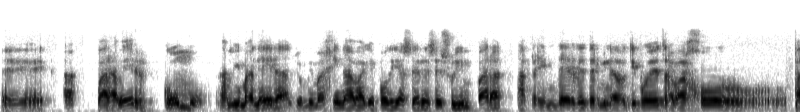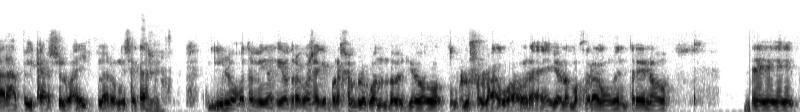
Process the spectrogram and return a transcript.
eh, para ver cómo, a mi manera, yo me imaginaba que podía ser ese swing para aprender determinado tipo de trabajo para aplicárselo a él, claro, en ese caso. Y luego también hacía otra cosa que, por ejemplo, cuando yo, incluso lo hago ahora, ¿eh? yo a lo mejor hago un entreno de,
